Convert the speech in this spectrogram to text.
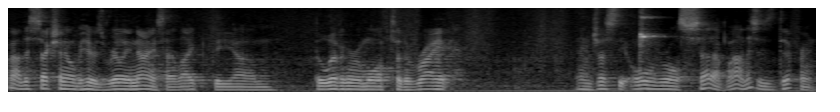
Wow, this section over here is really nice. I like the, um, the living room off to the right and just the overall setup. Wow, this is different.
